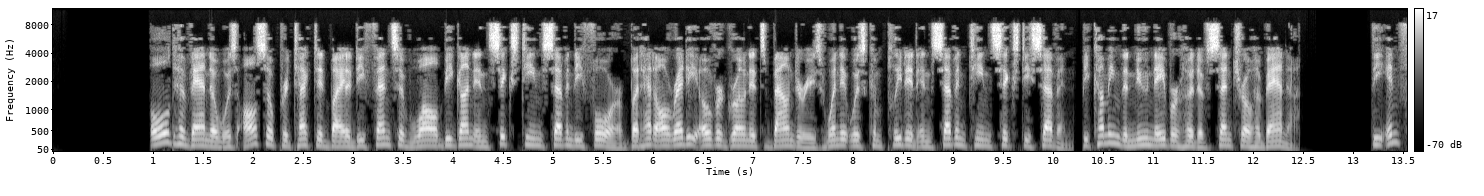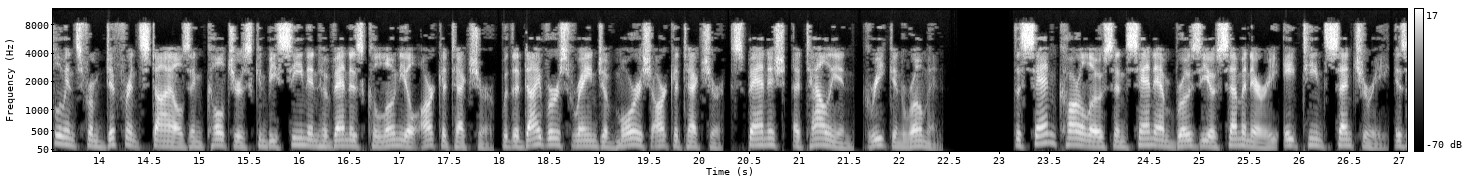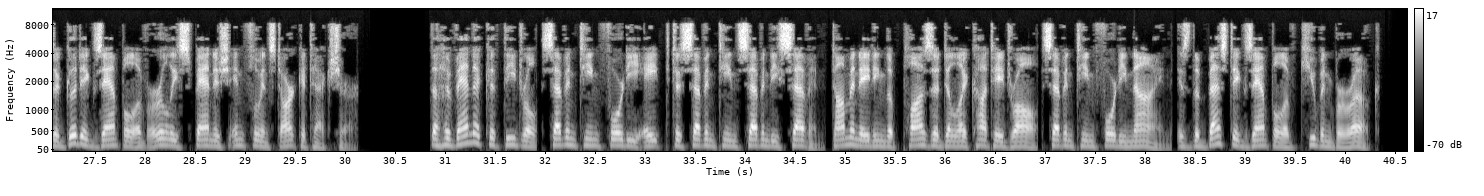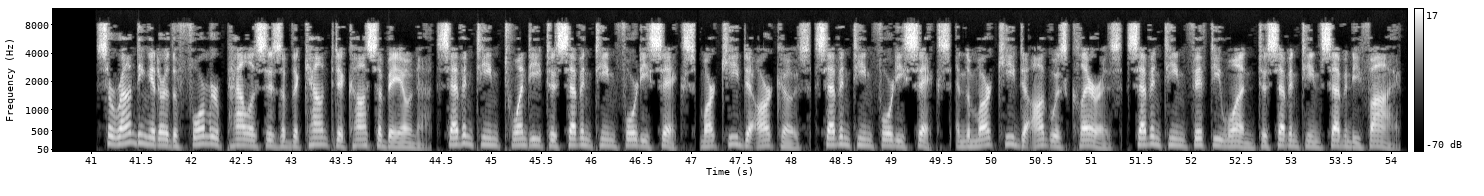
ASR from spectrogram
Old Havana was also protected by a defensive wall begun in 1674 but had already overgrown its boundaries when it was completed in 1767, becoming the new neighborhood of Centro Havana. The influence from different styles and cultures can be seen in Havana's colonial architecture, with a diverse range of Moorish architecture, Spanish, Italian, Greek and Roman. The San Carlos and San Ambrosio Seminary 18th century is a good example of early Spanish-influenced architecture. The Havana Cathedral 1748 dominating the Plaza de la Catedral 1749 is the best example of Cuban Baroque. Surrounding it are the former palaces of the Count de Casabayona (1720–1746), Marquis de Arcos (1746), and the Marquis de Aguas Claras (1751–1775).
